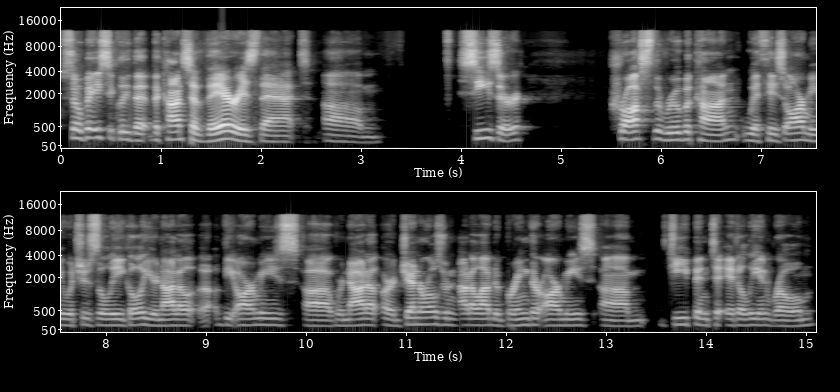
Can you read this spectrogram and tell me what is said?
So basically, the the concept there is that um, Caesar crossed the Rubicon with his army, which is illegal. You're not uh, the armies uh, were not uh, or generals were not allowed to bring their armies um, deep into Italy and Rome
